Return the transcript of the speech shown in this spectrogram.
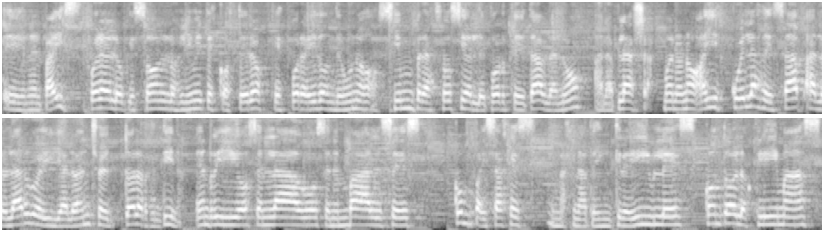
en el país, fuera de lo que son los límites costeros, que es por ahí donde uno siempre asocia el deporte de tabla, ¿no? A la playa. Bueno, no, hay escuelas de SAP a lo largo y a lo ancho de toda la Argentina. En ríos, en lagos, en embalses, con paisajes, imagínate, increíbles, con todos los climas.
